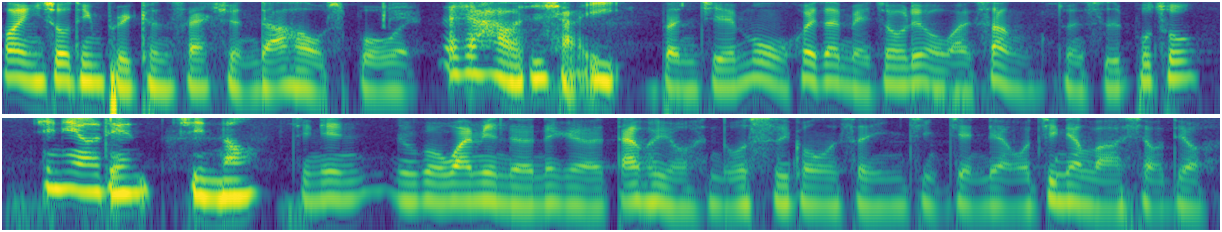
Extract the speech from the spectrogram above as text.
欢迎收听 Preconception，大家好，我是博伟。大家好，我是小易。本节目会在每周六晚上准时播出。今天有点紧哦。今天如果外面的那个待会有很多施工的声音，请见谅，我尽量把它消掉。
